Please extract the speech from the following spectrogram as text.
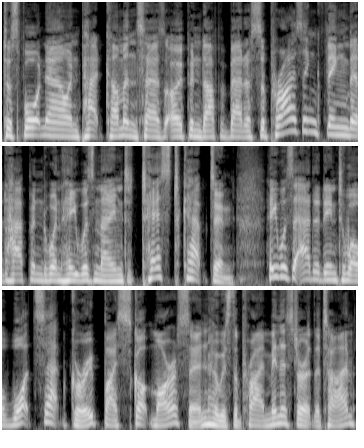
To sport now, and Pat Cummins has opened up about a surprising thing that happened when he was named Test Captain. He was added into a WhatsApp group by Scott Morrison, who was the Prime Minister at the time.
